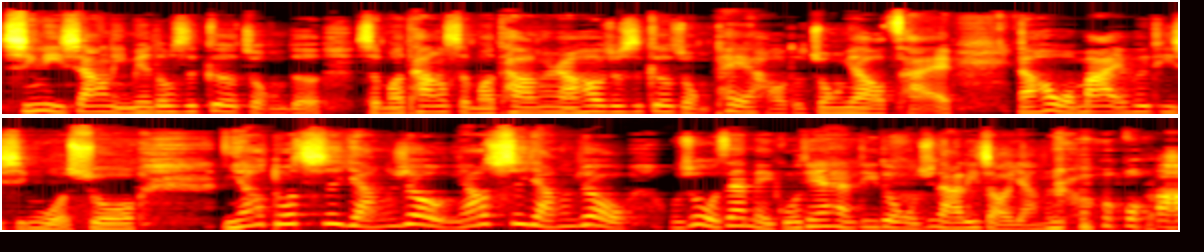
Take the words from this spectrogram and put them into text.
行李箱里面都是各种的什么汤什么汤，然后就是各种配好的中药材，然后我妈也会提醒我说，你要。要多吃羊肉，你要吃羊肉。我说我在美国天寒地冻，我去哪里找羊肉啊？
